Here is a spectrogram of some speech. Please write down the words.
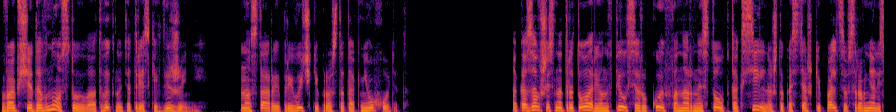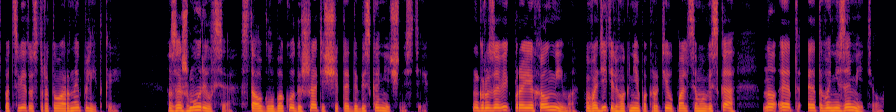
Вообще давно стоило отвыкнуть от резких движений. Но старые привычки просто так не уходят. Оказавшись на тротуаре, он впился рукой в фонарный столб так сильно, что костяшки пальцев сравнялись по цвету с тротуарной плиткой. Зажмурился, стал глубоко дышать и считать до бесконечности. Грузовик проехал мимо, водитель в окне покрутил пальцем у виска, но Эд этого не заметил.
